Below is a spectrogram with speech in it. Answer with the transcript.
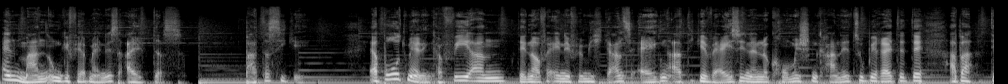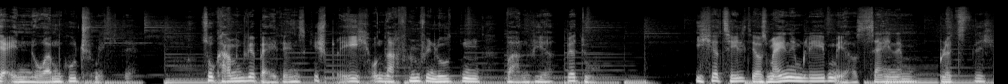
ein Mann ungefähr meines Alters. Pater Sigi. Er bot mir einen Kaffee an, den er auf eine für mich ganz eigenartige Weise in einer komischen Kanne zubereitete, aber der enorm gut schmeckte. So kamen wir beide ins Gespräch und nach fünf Minuten waren wir per Du. Ich erzählte aus meinem Leben, er aus seinem. Plötzlich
